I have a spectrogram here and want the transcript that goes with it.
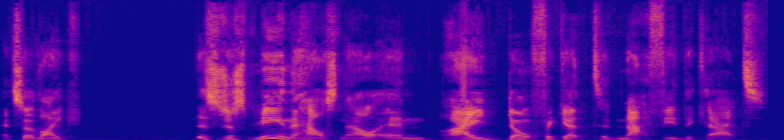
and so like it's just me in the house now, and I don't forget to not feed the cats.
